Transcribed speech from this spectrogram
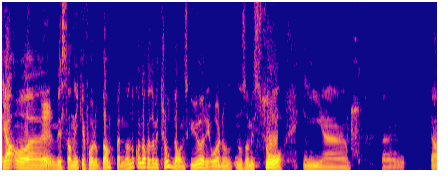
Ja, og eh, eh, hvis han ikke får opp dampen noe, noe, som vi trodde han skulle gjøre i år, noe, noe som vi så i eh, eh, ja,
